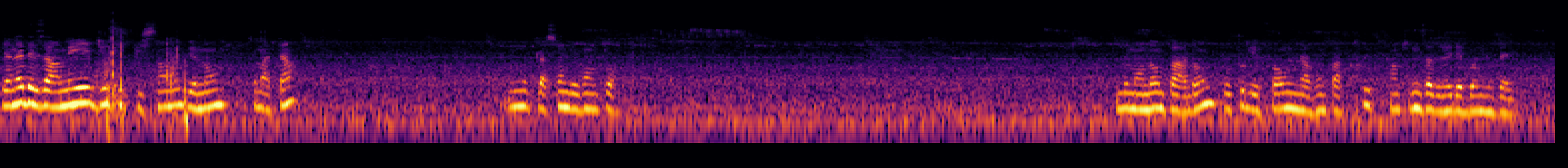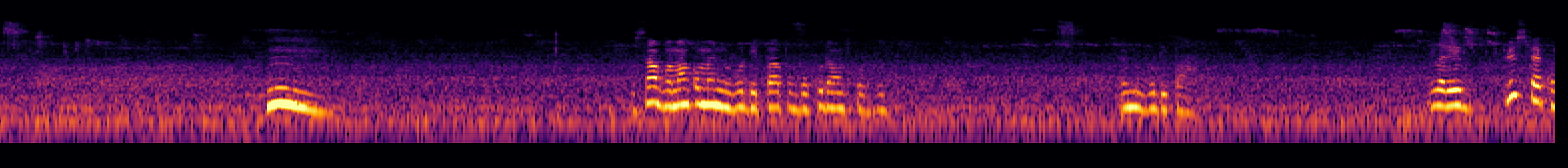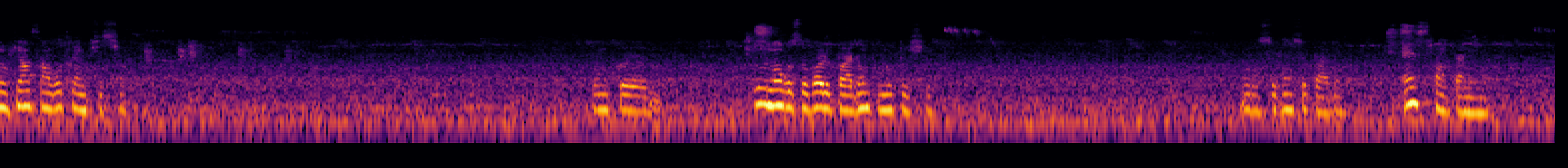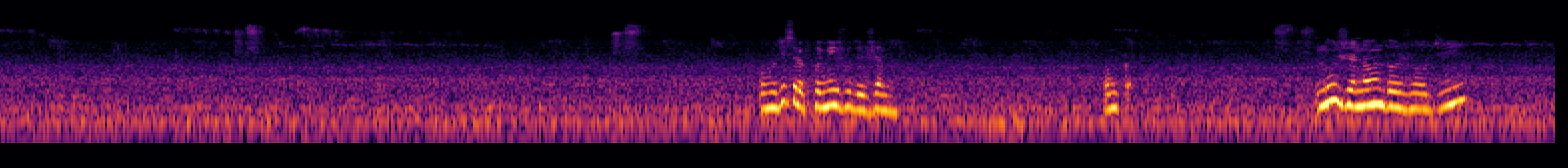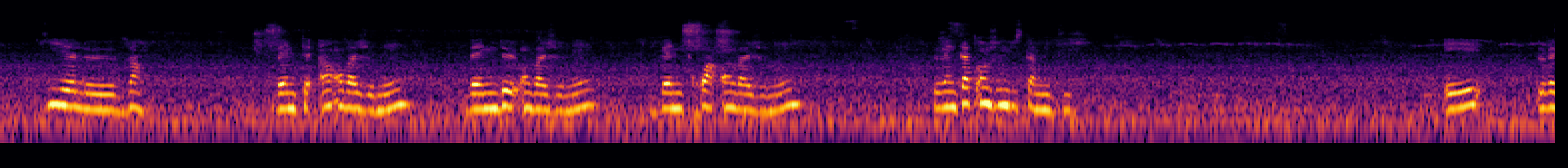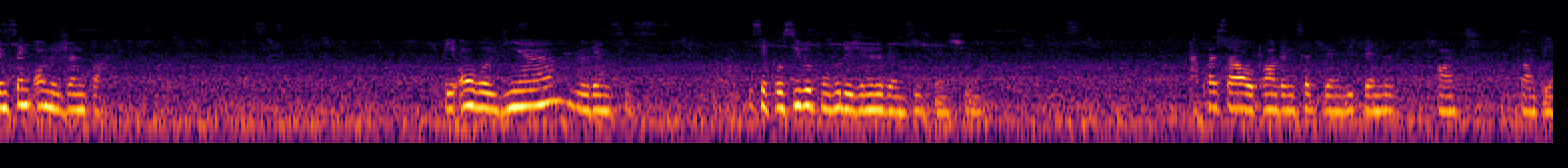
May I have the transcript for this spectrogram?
Éternel des armées, Dieu Tout-Puissant, nous venons ce matin. Nous nous plaçons devant toi. Nous demandons pardon pour tous les fois où nous n'avons pas cru quand tu nous as donné des bonnes nouvelles. Hmm. Je sens vraiment comme un nouveau départ pour beaucoup d'entre vous. Un nouveau départ. Vous allez plus faire confiance en votre intuition. Donc, euh, nous venons recevoir le pardon pour nos péchés. Nous recevons ce pardon instantanément. Aujourd'hui, c'est le premier jour de jeûne. Donc, nous jeûnons d'aujourd'hui, qui est le 20. 21, on va jeûner. 22, on va jeûner. 23, on va jeûner. Le 24, on jeûne jusqu'à midi. Et le 25, on ne jeûne pas. Et on revient le 26. Si c'est possible pour vous de jeûner le 26, bien sûr. Après ça, on reprend 27, 28, 29, 30, 31.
